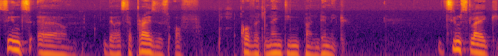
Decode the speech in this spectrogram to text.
since uh, the surprises of COVID-19 pandemic, it seems like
